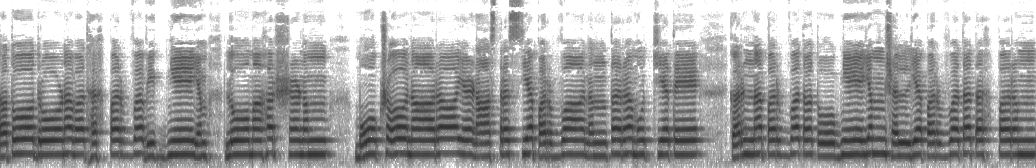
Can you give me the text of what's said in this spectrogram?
ततो द्रोणवधः पर्व विज्ञेयम् लोमहर्षणम्। मोक्षो नारायणास्त्रस्य पर्वानन्तरमुच्यते। कर्णपर्व ततो ज्ञेयम् शल्यपर्वततः परम्।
